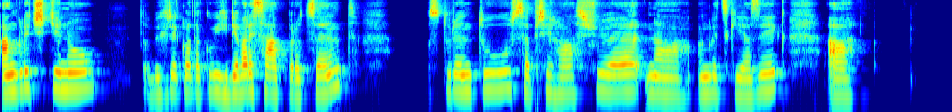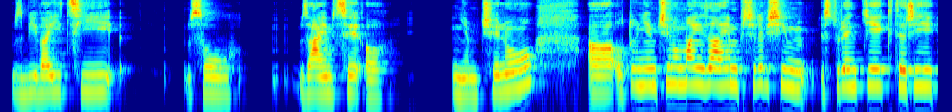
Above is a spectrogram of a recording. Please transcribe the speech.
angličtinu, to bych řekla takových 90%. Studentů se přihlašuje na anglický jazyk a zbývající jsou zájemci o Němčinu. A o tu Němčinu mají zájem především studenti, kteří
